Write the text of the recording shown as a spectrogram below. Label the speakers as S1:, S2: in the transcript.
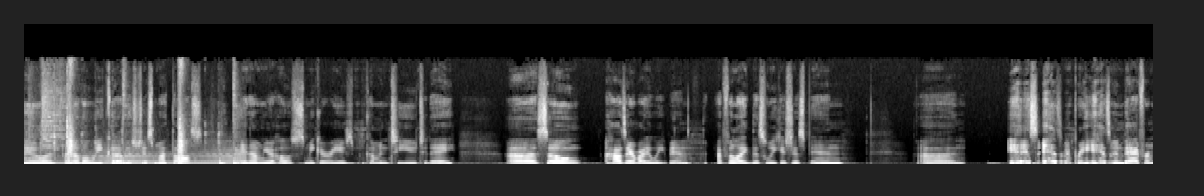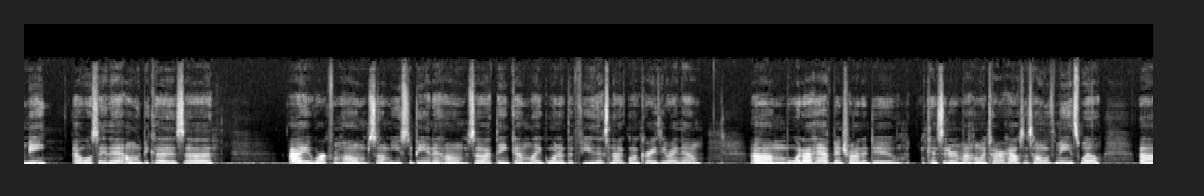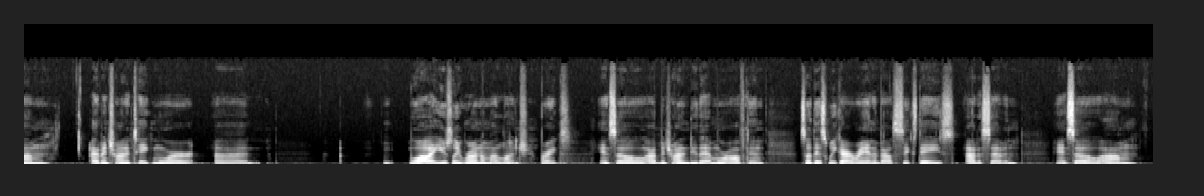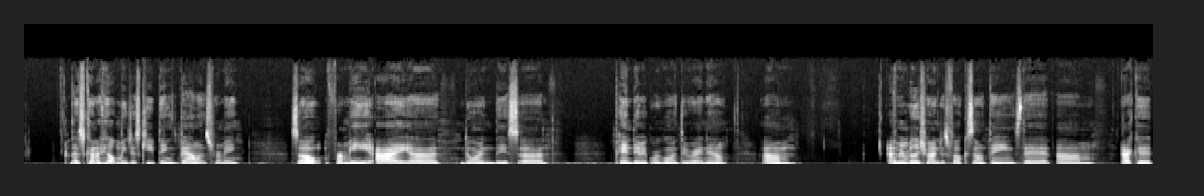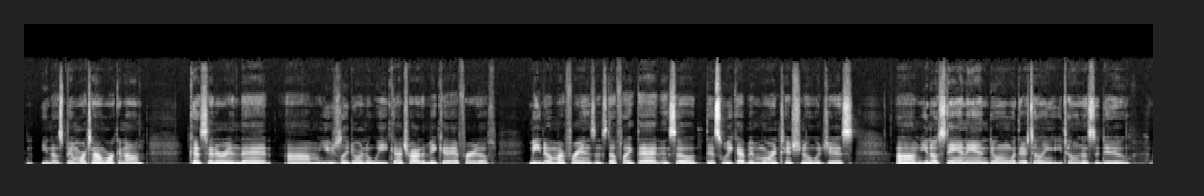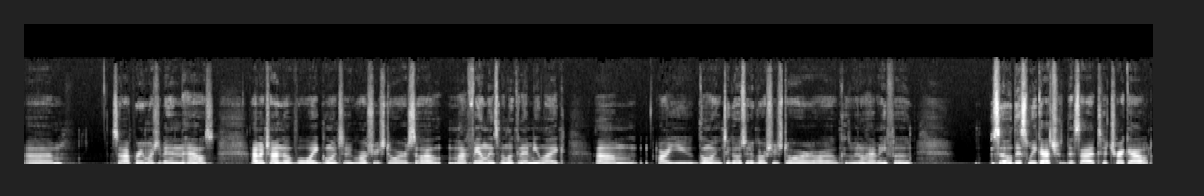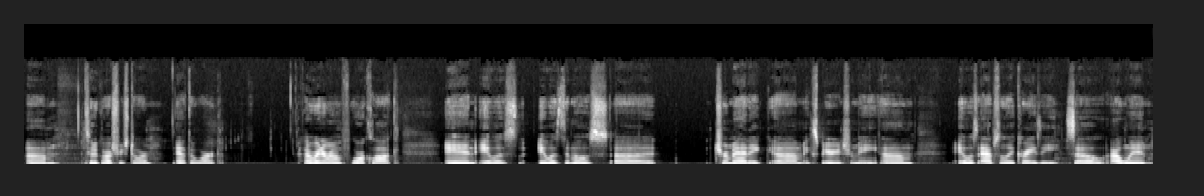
S1: to an, another week of It's Just My Thoughts. And I'm your host, Mika Reeves, coming to you today. Uh, so, how's everybody week been? I feel like this week has just been, uh, it's, it hasn't been pretty, it hasn't been bad for me. I will say that only because, uh, I work from home, so I'm used to being at home. So I think I'm like one of the few that's not going crazy right now. Um, what I have been trying to do, considering my whole entire house is home with me as well, um, I've been trying to take more. Uh, well, I usually run on my lunch breaks, and so I've been trying to do that more often. So this week I ran about six days out of seven, and so um, that's kind of helped me just keep things balanced for me. So for me, I uh, during this uh, pandemic we're going through right now, um, I've been really trying to just focus on things that um, I could, you know, spend more time working on. Considering that um, usually during the week I try to make an effort of meeting up with my friends and stuff like that. And so this week I've been more intentional with just, um, you know, staying in, doing what they're telling you, telling us to do. Um, so I've pretty much been in the house. I've been trying to avoid going to the grocery store. So I, my family's been looking at me like, um, "Are you going to go to the grocery store?" Or because we don't have any food. So this week I tr- decided to trek out um, to the grocery store after work. I ran around four o'clock, and it was it was the most uh, traumatic um, experience for me. Um, it was absolutely crazy. So I went,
